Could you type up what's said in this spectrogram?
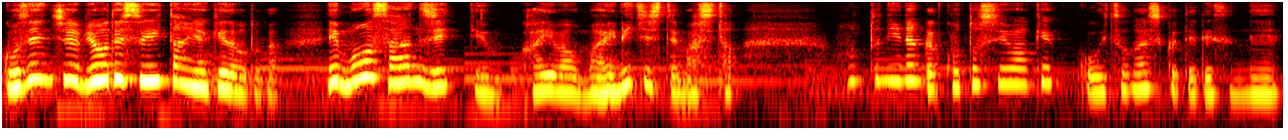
午前中秒で過ぎたんやけどとかえもう3時っていう会話を毎日してました。本当になんか今年は結構忙しくてですね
